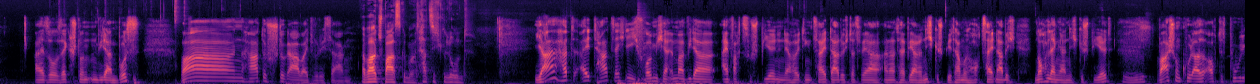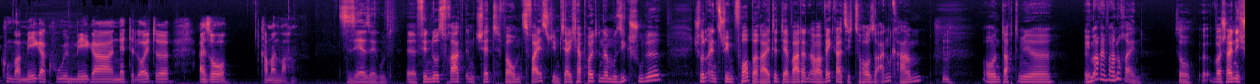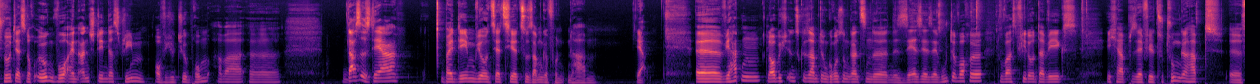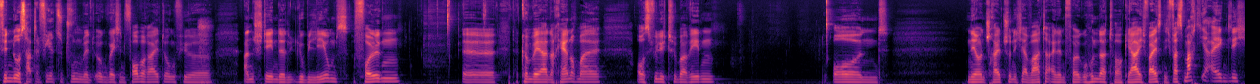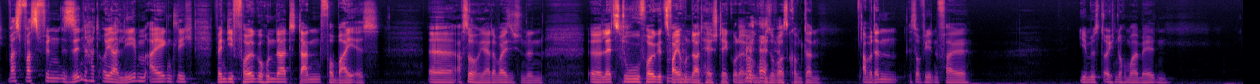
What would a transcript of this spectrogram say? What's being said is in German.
Also sechs Stunden wieder im Bus. War ein hartes Stück Arbeit, würde ich sagen. Aber hat Spaß gemacht, hat sich gelohnt. Ja, hat äh, tatsächlich. Ich freue mich ja immer wieder einfach zu spielen in der heutigen Zeit, dadurch, dass wir anderthalb Jahre nicht gespielt haben und Hochzeiten habe ich noch länger nicht gespielt. War schon cool. Also auch das Publikum war mega cool, mega nette Leute. Also kann man machen. Sehr, sehr gut. Äh, Findus fragt im Chat, warum zwei Streams? Ja, ich habe heute in der Musikschule schon einen Stream vorbereitet, der war dann aber weg, als ich zu Hause ankam Hm. und dachte mir, ich mache einfach noch einen. So, äh, wahrscheinlich schwirrt jetzt noch irgendwo ein anstehender Stream auf YouTube rum, aber äh, das ist der, bei dem wir uns jetzt hier zusammengefunden haben. Ja. Äh, wir hatten, glaube ich, insgesamt im Großen und Ganzen eine, eine sehr, sehr, sehr gute Woche. Du warst viel unterwegs. Ich habe sehr viel zu tun gehabt. Äh, Findus hatte viel zu tun mit irgendwelchen Vorbereitungen für anstehende Jubiläumsfolgen. Äh, da können wir ja nachher nochmal ausführlich drüber reden. Und Neon schreibt schon, ich erwarte einen Folge 100 Talk. Ja, ich weiß nicht. Was macht ihr eigentlich? Was, was für einen Sinn hat euer Leben eigentlich, wenn die Folge 100 dann vorbei ist? Äh, ach so, ja, da weiß ich schon. Dann äh, Let's Do Folge 200 Hashtag oder irgendwie sowas kommt dann. Aber dann ist auf jeden Fall, ihr müsst euch nochmal melden.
